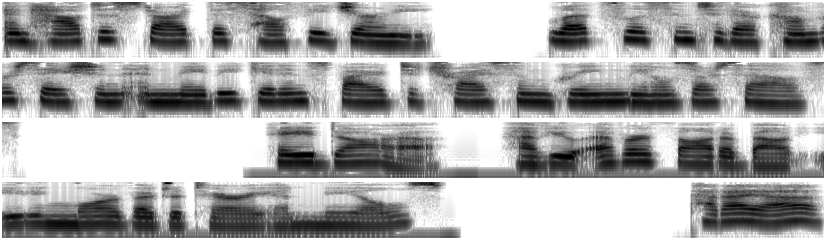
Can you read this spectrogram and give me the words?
and how to start this healthy journey. Let's listen to their conversation and maybe get inspired to try some green meals ourselves. Hey Dara, have you ever thought about eating more vegetarian meals? 다라야,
